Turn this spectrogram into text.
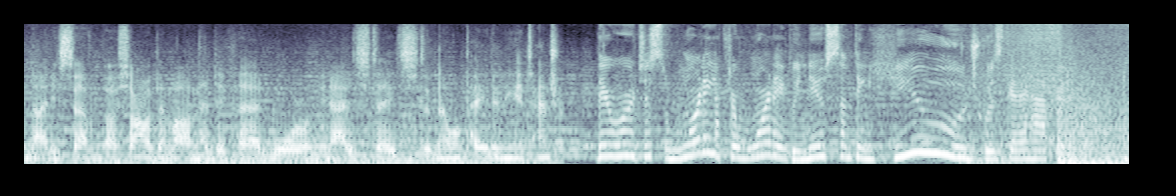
In 97, Osama bin Laden had declared war on the United States, and no one paid any attention. There were just warning after warning. We knew something huge was going to happen.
